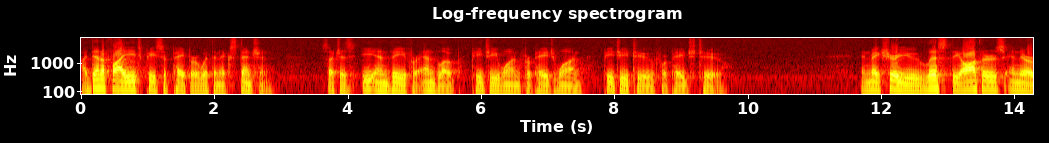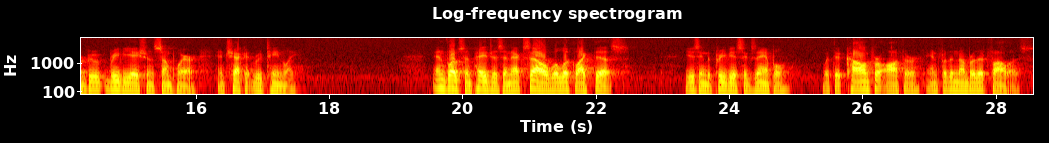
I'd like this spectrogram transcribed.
Identify each piece of paper with an extension, such as ENV for envelope, PG1 for page 1, PG2 for page 2 and make sure you list the authors and their abbreviations somewhere and check it routinely. Envelopes and pages in Excel will look like this, using the previous example with the column for author and for the number that follows.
